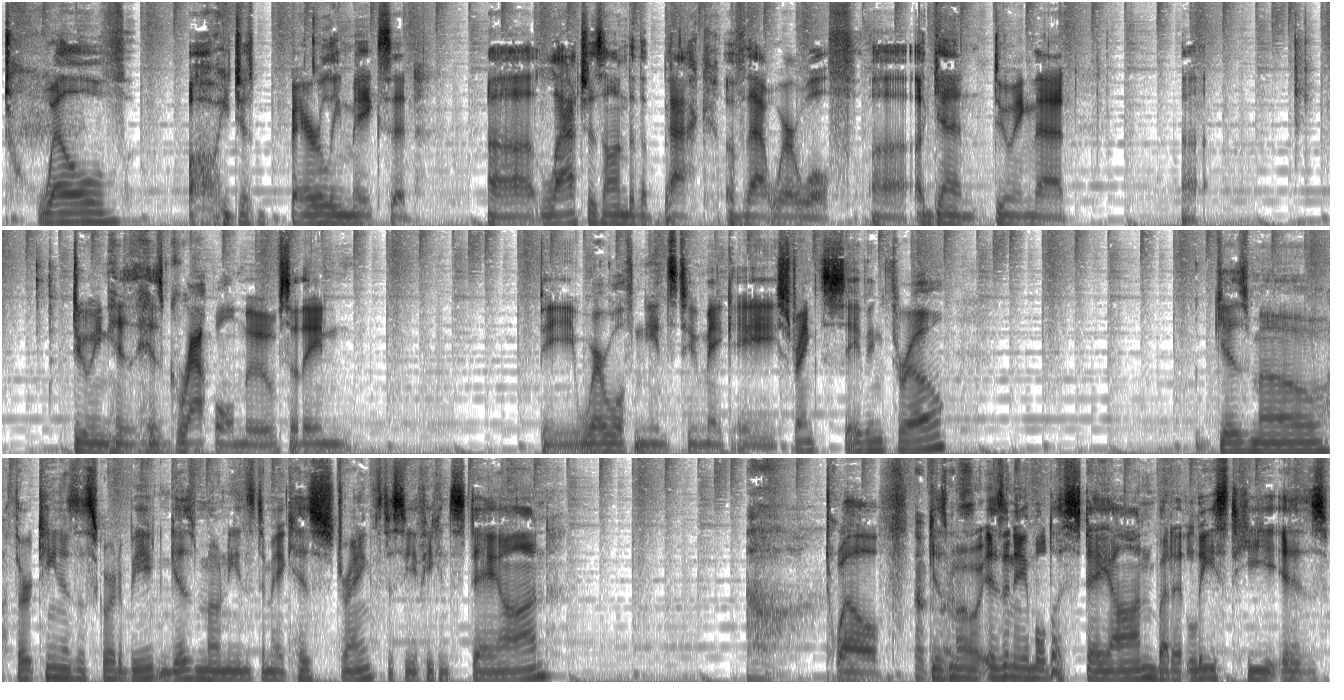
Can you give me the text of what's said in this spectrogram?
12. Oh, he just barely makes it. Uh, latches onto the back of that werewolf. Uh, again, doing that, uh, doing his, his grapple move. So they, the werewolf needs to make a strength saving throw. Gizmo, 13 is the score to beat, and Gizmo needs to make his strength to see if he can stay on. Oh, 12. So Gizmo isn't able to stay on, but at least he is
